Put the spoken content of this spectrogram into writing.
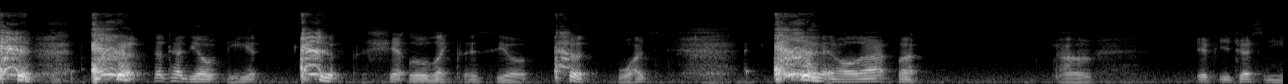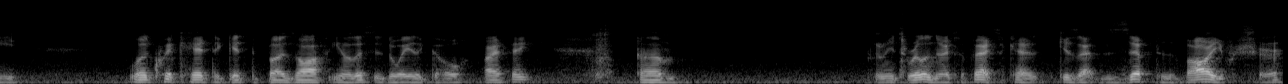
know, sometimes you don't need a shitload like this, you know, once, and all that, but, um, if you just need one quick hit to get the buzz off, you know, this is the way to go, I think. Um, I mean, it's really nice effects. It kind of gives that zip to the body for sure.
